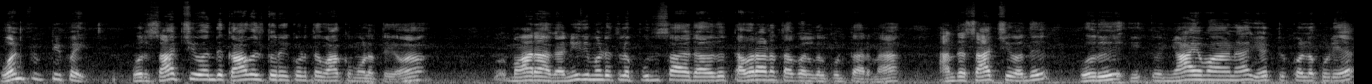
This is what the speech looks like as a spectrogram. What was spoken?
ஒன் ஃபிஃப்டி ஃபைவ் ஒரு சாட்சி வந்து காவல்துறை கொடுத்த வாக்குமூலத்தையும் மாறாக நீதிமன்றத்தில் புதுசாக ஏதாவது தவறான தகவல்கள் கொடுத்தாருன்னா அந்த சாட்சி வந்து ஒரு நியாயமான ஏற்றுக்கொள்ளக்கூடிய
